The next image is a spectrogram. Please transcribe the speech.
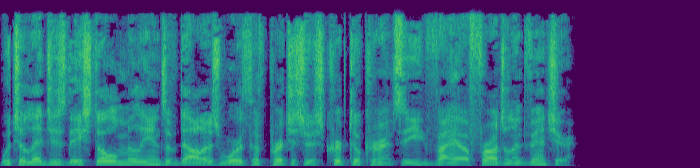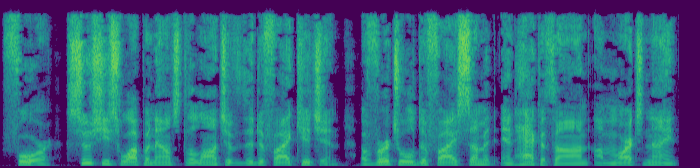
which alleges they stole millions of dollars worth of purchasers' cryptocurrency via a fraudulent venture. 4. SushiSwap announced the launch of the DeFi Kitchen, a virtual DeFi summit and hackathon on March 9,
